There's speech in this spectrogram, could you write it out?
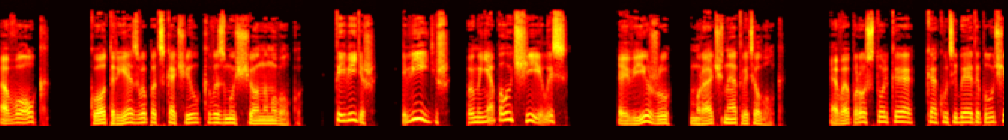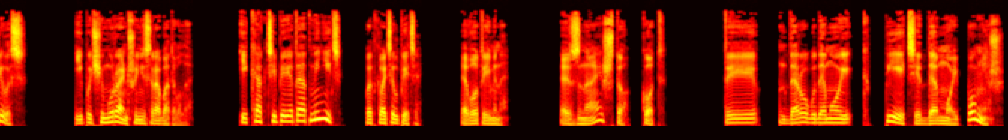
Волк. Кот резво подскочил к возмущенному волку. «Ты видишь? Видишь? У меня получилось!» «Вижу», — мрачно ответил волк. «Вопрос только, как у тебя это получилось? И почему раньше не срабатывало?» «И как теперь это отменить?» — подхватил Петя. «Вот именно. Знаешь что, кот, ты дорогу домой к Пете домой помнишь?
